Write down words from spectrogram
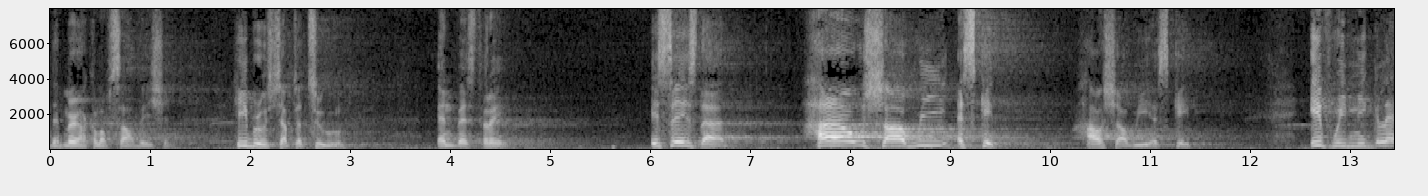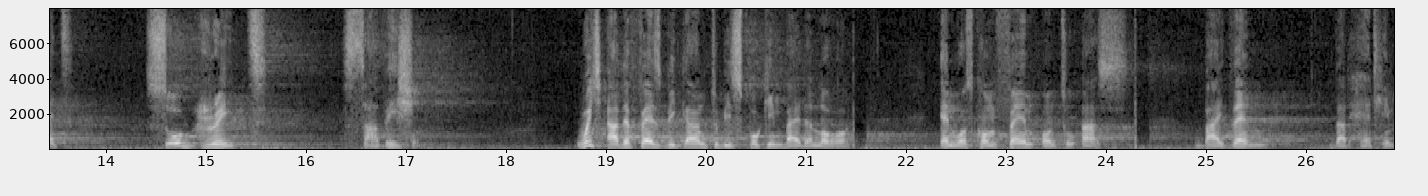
The Miracle of Salvation. Hebrews chapter 2 and verse 3. It says that, How shall we escape? How shall we escape? If we neglect so great salvation, which at the first began to be spoken by the Lord and was confirmed unto us by them that heard him.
